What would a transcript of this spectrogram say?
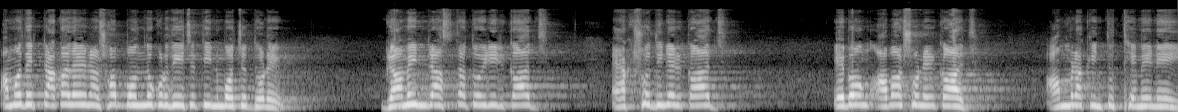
আমাদের টাকা দেয় না, সব বন্ধ করে দিয়েছে তিন বছর ধরে। গ্রামীণ রাস্তা তৈরির কাজ, একশো দিনের কাজ এবং আবাসনের কাজ, আমরা কিন্তু থেমে নেই।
